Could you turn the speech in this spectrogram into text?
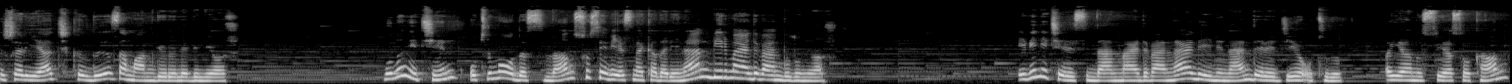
dışarıya çıkıldığı zaman görülebiliyor. Bunun için oturma odasından su seviyesine kadar inen bir merdiven bulunuyor. Evin içerisinden merdivenlerle inilen dereceye oturup ayağını suya sokan,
